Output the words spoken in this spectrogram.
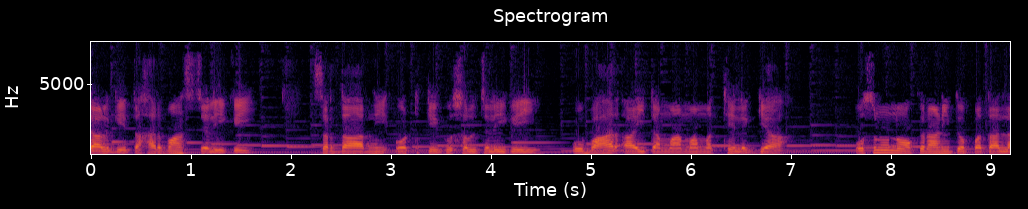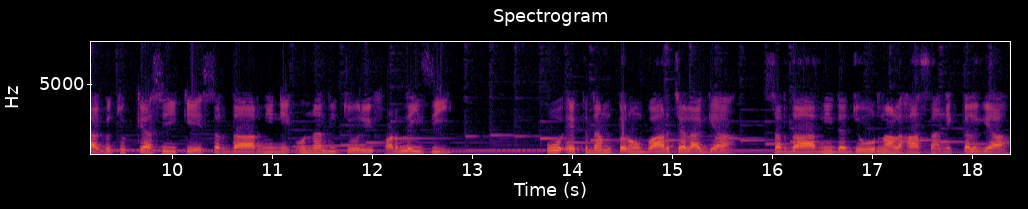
ਢਲ ਗਏ ਤਾਂ ਹਰਬੰਸ ਚਲੀ ਗਈ। ਸਰਦਾਰਨੀ ਉੱਠ ਕੇ ਗੁਸਲ ਚਲੀ ਗਈ, ਉਹ ਬਾਹਰ ਆਈ ਤਾਂ ਮਾਮਾ ਮੱਥੇ ਲੱਗਿਆ। ਉਸ ਨੂੰ ਨੌਕਰਾਨੀ ਤੋਂ ਪਤਾ ਲੱਗ ਚੁੱਕਿਆ ਸੀ ਕਿ ਸਰਦਾਰਨੀ ਨੇ ਉਹਨਾਂ ਦੀ ਚੋਰੀ ਫੜ ਲਈ ਸੀ। ਉਹ ਇੱਕਦਮ ਘਰੋਂ ਬਾਹਰ ਚਲਾ ਗਿਆ। ਸਰਦਾਰਨੀ ਦਾ ਜ਼ੋਰ ਨਾਲ ਹਾਸਾ ਨਿਕਲ ਗਿਆ।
